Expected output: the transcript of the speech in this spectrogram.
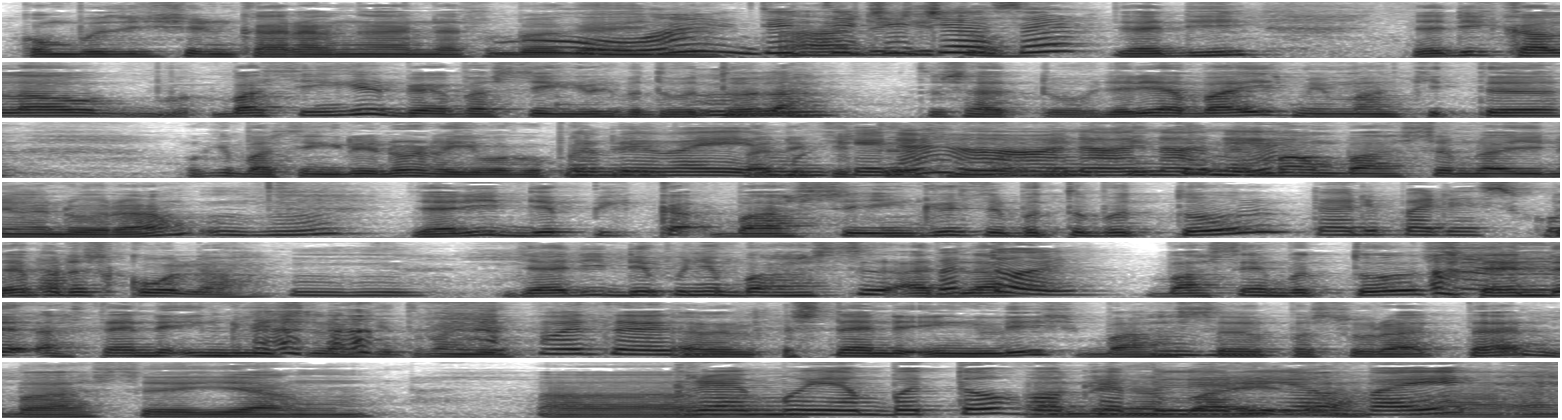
composition karangan dan sebagainya. eh, dia Ah, terjejas, gitu. eh? Jadi jadi kalau bahasa Inggeris biar bahasa Inggeris betul-betul Mhm. lah. Itu satu. Jadi Abais memang kita Mungkin bahasa Inggeris dia lagi bagus pada, Lebih baik pada mungkin, kita eh, semua. Anak-anak kita ni, eh. memang bahasa Melayu dengan orang. Mm-hmm. Jadi dia pick up bahasa Inggeris dia betul-betul Daripada sekolah. Daripada sekolah. Mm-hmm. Jadi dia punya bahasa adalah Betul. bahasa yang betul, standard lah, standard English lah kita panggil. Betul. Uh, standard English, bahasa mm-hmm. persuratan, bahasa yang uh, grammar yang betul, vocabulary baik yang lah. baik. Ah.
